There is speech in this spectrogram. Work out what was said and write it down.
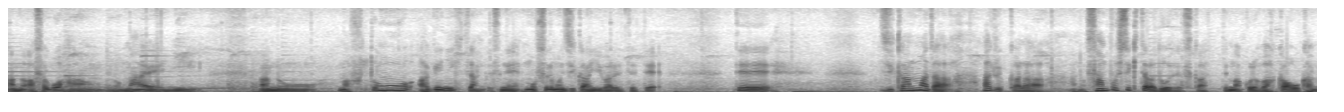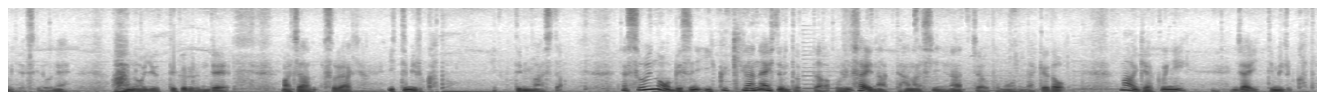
あの朝ごはんの前にあの、まあ、布団を上げに来たんですね。もうそれも時間言われてて。で時間まだあるからあの散歩してきたらどうですかって、まあ、これ若女将ですけどねあの言ってくるんで、まあ、じゃあそれは行ってみるかと言ってみました。でそういうのを別に行く気がない人にとってはうるさいなって話になっちゃうと思うんだけどまあ逆にじゃあ行ってみるかと。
